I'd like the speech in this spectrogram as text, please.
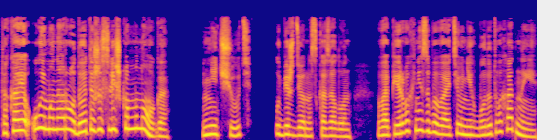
Такая уйма народу, это же слишком много. Ничуть, убежденно сказал он. Во-первых, не забывайте, у них будут выходные,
